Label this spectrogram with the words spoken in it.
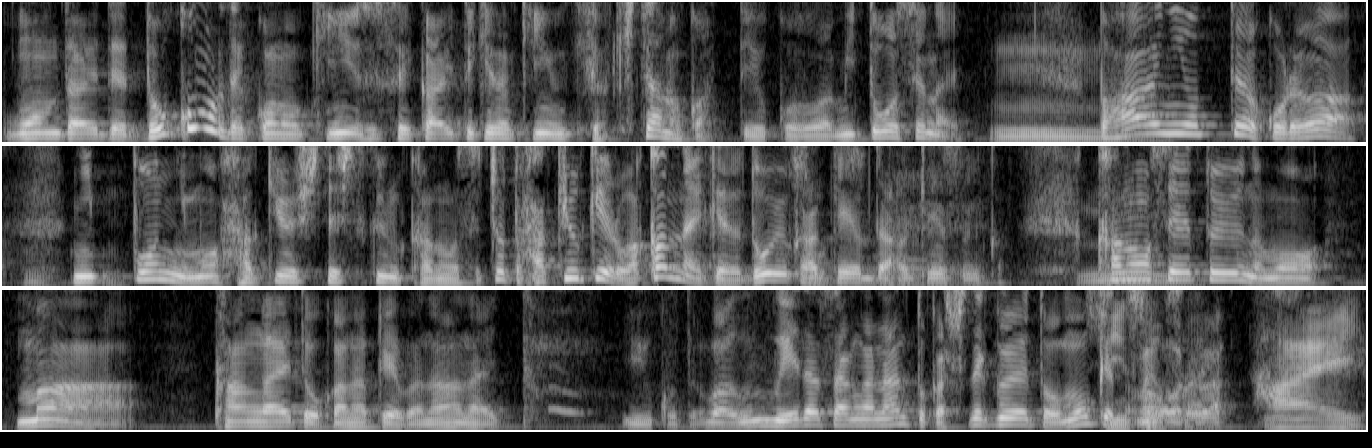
問題で、どこまでこの金融世界的な金融危機が来たのかっていうことは見通せない、場合によってはこれは日本にも波及してくる可能性、ちょっと波及経路分かんないけど、どういう波及で波及するか、可能性というのも、まあ、考えておかなければならないということ、まあ、上田さんがなんとかしてくれると思うけどね、俺は。はい。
